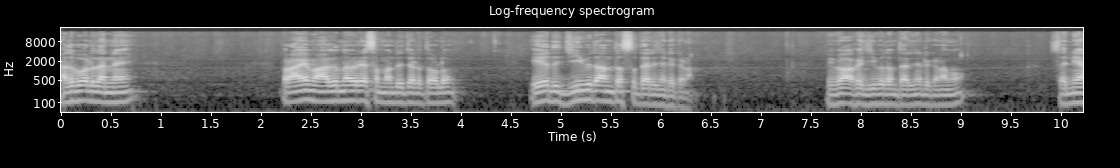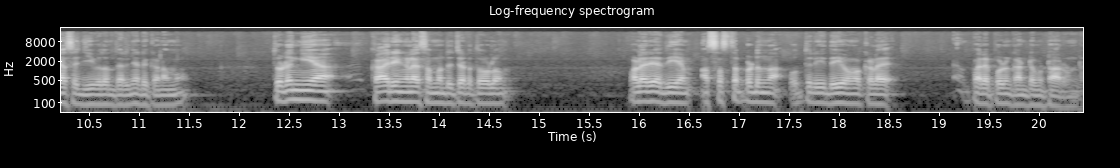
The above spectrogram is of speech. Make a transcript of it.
അതുപോലെ തന്നെ പ്രായമാകുന്നവരെ സംബന്ധിച്ചിടത്തോളം ഏത് ജീവിതാന്തസ് തിരഞ്ഞെടുക്കണം? വിവാഹ ജീവിതം തിരഞ്ഞെടുക്കണമോ? സന്യാസ ജീവിതം തിരഞ്ഞെടുക്കണമോ? തുടങ്ങിയ കാര്യങ്ങളെ സംബന്ധിച്ചിടത്തോളം വളരെയധികം അസ്വസ്ഥപ്പെടുന്ന ഒത്തിരി ദൈവമക്കളെ പലപ്പോഴും കണ്ടുമുട്ടാറുണ്ട്.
